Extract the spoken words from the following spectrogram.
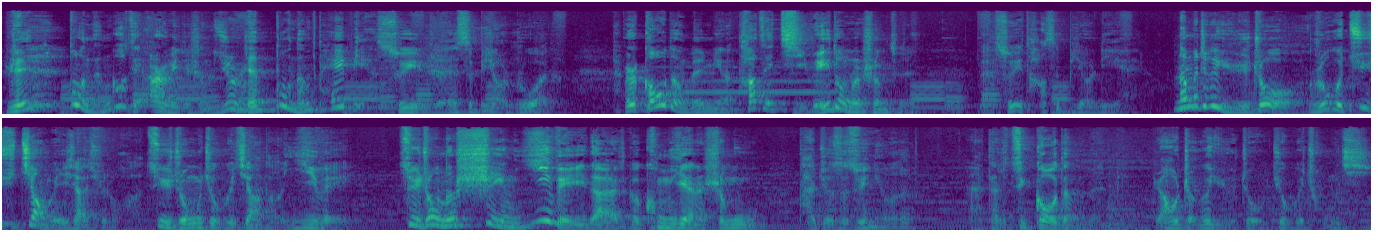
人不能够在二维里生存，就是人不能拍扁，所以人是比较弱的。而高等文明，它在几维都能生存，哎，所以它是比较厉害。那么这个宇宙如果继续降维下去的话，最终就会降到一维。最终能适应一维的这个空间的生物，它就是最牛的，哎，它是最高等的文明。然后整个宇宙就会重启。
